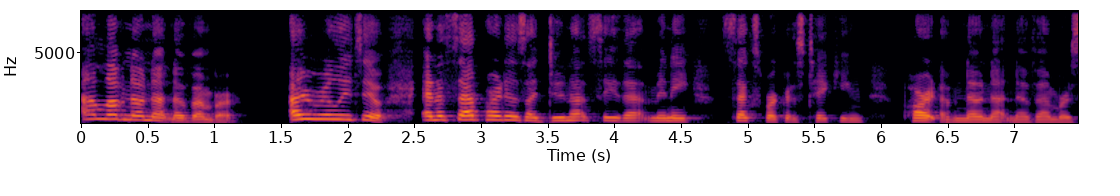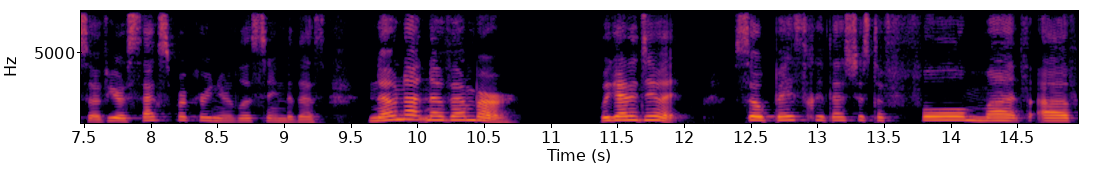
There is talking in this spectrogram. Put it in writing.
I love No Nut November. I really do. And the sad part is, I do not see that many sex workers taking part of No Nut November. So if you're a sex worker and you're listening to this, No Nut November, we got to do it. So basically, that's just a full month of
